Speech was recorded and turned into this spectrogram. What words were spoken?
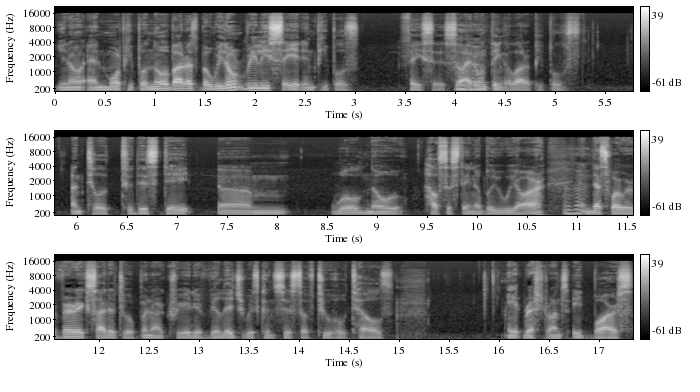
you know, and more people know about us. But we don't really say it in people's faces. So I Mm-hmm. don't think a lot of people, until to this date, um, will know how sustainable we are, Mm-hmm. and that's why we're very excited to open our creative village, which consists of two hotels, eight restaurants, eight bars,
